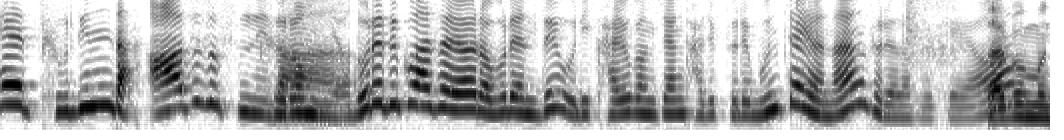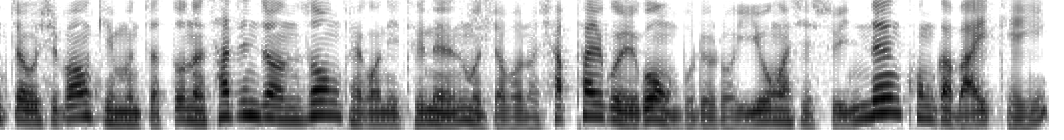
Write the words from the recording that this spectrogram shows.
해드린다. 아주 좋습니다. 그럼요. 노래 듣고 와서요, 러브랜드. 우리 가요광장 가족들의 문자 현황 들여다볼게요. 짧은 문자 50원, 긴 문자 또는 사진 전송 100원이 드는 문자번호 샵8910 무료로 이용하실 수 있는 콩과 마이케이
